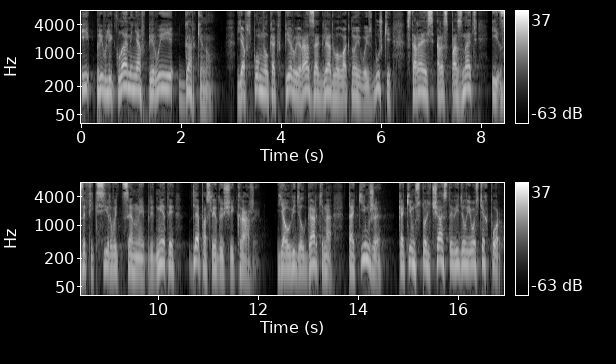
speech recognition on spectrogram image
и привлекла меня впервые к Гаркину. Я вспомнил, как в первый раз заглядывал в окно его избушки, стараясь распознать и зафиксировать ценные предметы для последующей кражи. Я увидел Гаркина таким же, каким столь часто видел его с тех пор,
